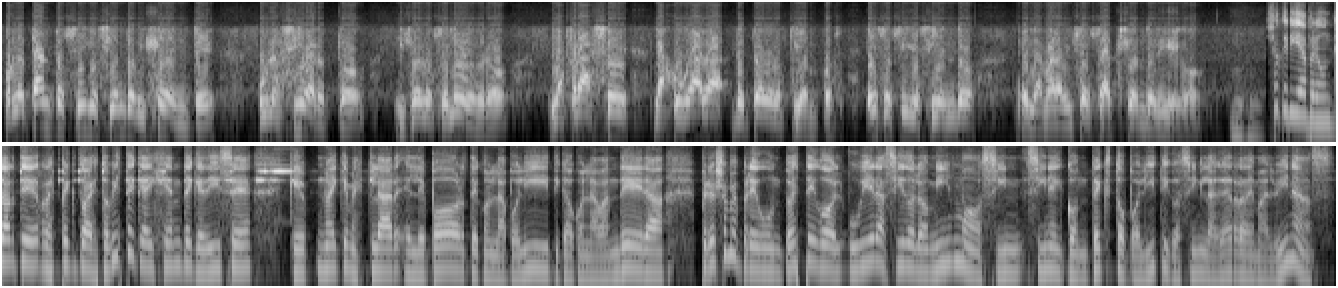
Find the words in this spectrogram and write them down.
Por lo tanto, sigue siendo vigente un acierto, y yo lo celebro, la frase, la jugada de todos los tiempos. Eso sigue siendo eh, la maravillosa acción de Diego. Yo quería preguntarte respecto a esto. ¿Viste que hay gente que dice que no hay que mezclar el deporte con la política o con la bandera? Pero yo me pregunto, ¿este gol hubiera sido lo mismo sin, sin el contexto político, sin la guerra de Malvinas?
